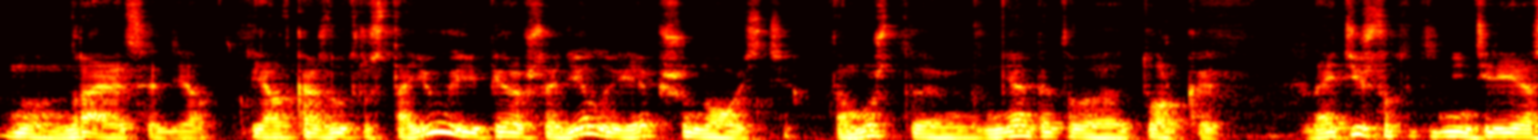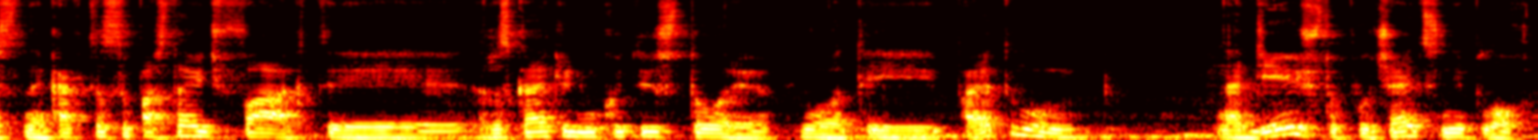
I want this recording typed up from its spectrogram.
ну, нравится это делать. Я вот каждое утро встаю, и первое, что я делаю, я пишу новости. Потому что меня от этого торкает найти что-то интересное, как-то сопоставить факты, рассказать людям какую-то историю. Вот. И поэтому Надеюсь, что получается неплохо.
